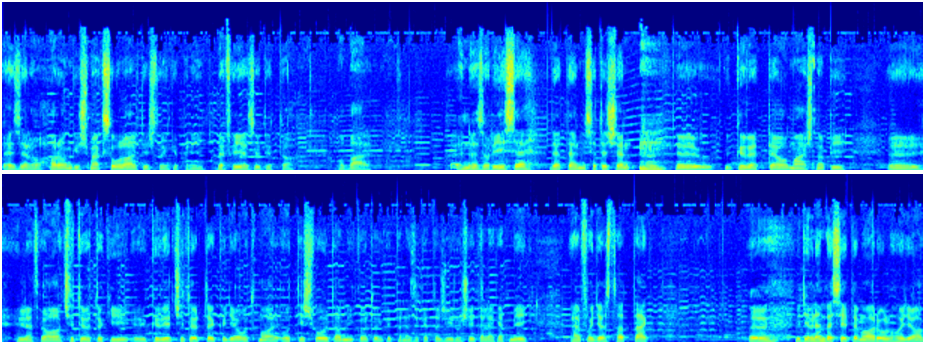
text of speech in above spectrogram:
ezzel a harang is megszólalt, és tulajdonképpen így befejeződött a, a bál. Ez a része, de természetesen követte a másnapi illetve a csütörtöki kövér csütörtök, ugye ott, már, ott is volt, amikor tulajdonképpen ezeket a zsíros ételeket még elfogyaszthatták. Ugye nem beszéltem arról, hogy, a,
